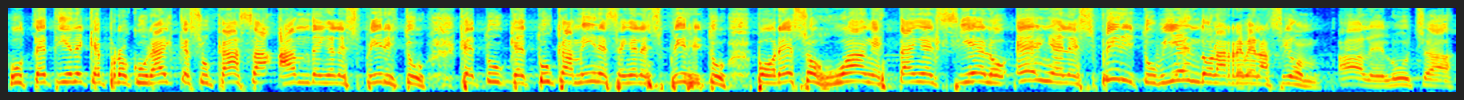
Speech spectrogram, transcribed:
Usted tiene que procurar que su casa ande en el espíritu, que tú que tú camines en el espíritu. Por eso Juan está en el cielo en el el Espíritu viendo la revelación. Aleluya.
